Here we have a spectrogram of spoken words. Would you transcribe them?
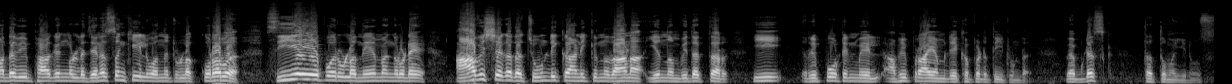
മതവിഭാഗങ്ങളുടെ ജനസംഖ്യയിൽ വന്നിട്ടുള്ള കുറവ് സി എ എ പോലുള്ള നിയമങ്ങളുടെ ആവശ്യകത ചൂണ്ടിക്കാണിക്കുന്നതാണ് എന്നും വിദഗ്ധർ ഈ റിപ്പോർട്ടിന്മേൽ അഭിപ്രായം രേഖപ്പെടുത്തിയിട്ടുണ്ട്. Web desk Tatwamayi news.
